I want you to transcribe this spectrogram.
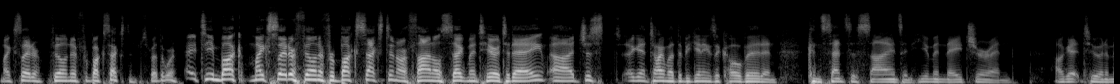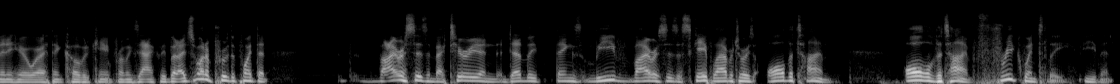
Mike Slater filling in for Buck Sexton. Spread the word. Hey, Team Buck. Mike Slater filling in for Buck Sexton, our final segment here today. Uh, just, again, talking about the beginnings of COVID and consensus science and human nature. And I'll get to in a minute here where I think COVID came from exactly. But I just want to prove the point that viruses and bacteria and deadly things leave viruses, escape laboratories all the time. All the time, frequently, even.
